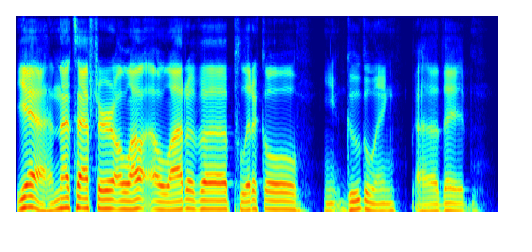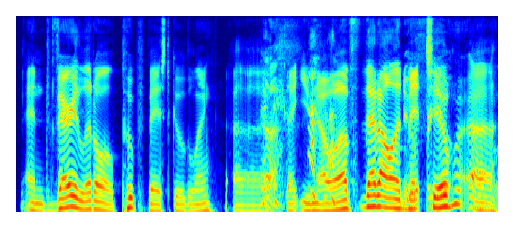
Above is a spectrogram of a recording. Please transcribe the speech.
Yeah, and that's after a lot a lot of uh, political you know, googling. Uh, they and very little poop based googling uh, that you know of that I'll admit to. you. Uh,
